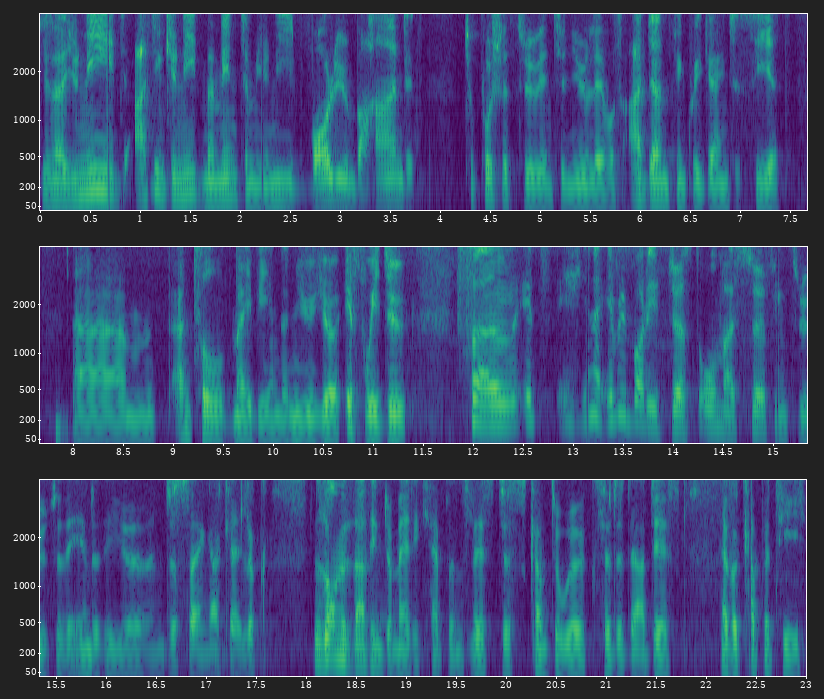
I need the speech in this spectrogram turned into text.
You know, you need, I think, you need momentum, you need volume behind it to push it through into new levels. I don't think we're going to see it um, until maybe in the new year, if we do. So it's you know everybody's just almost surfing through to the end of the year and just saying, okay, look, as long as nothing dramatic happens, let's just come to work, sit at our desk, have a cup of tea.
